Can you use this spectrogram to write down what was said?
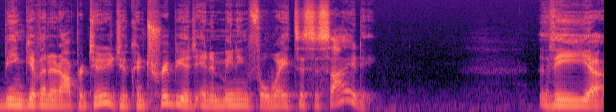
being given an opportunity to contribute in a meaningful way to society. The uh,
